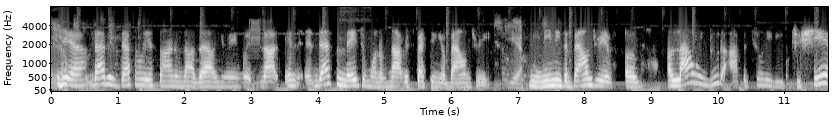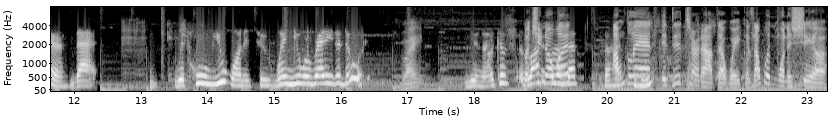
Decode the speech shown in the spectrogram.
yeah, that is definitely a sign of not valuing, with not, and that's a major one of not respecting your boundaries. Yeah. Meaning the boundary of of allowing you the opportunity to share that with whom you wanted to when you were ready to do it. Right. You know, because But lot you of know what? I'm glad Mhm. it did turn out that way because I wouldn't want to share.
